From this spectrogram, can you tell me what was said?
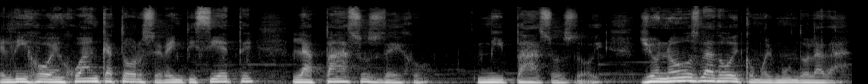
Él dijo en Juan 14, 27, La paz os dejo, mi paz os doy. Yo no os la doy como el mundo la da.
